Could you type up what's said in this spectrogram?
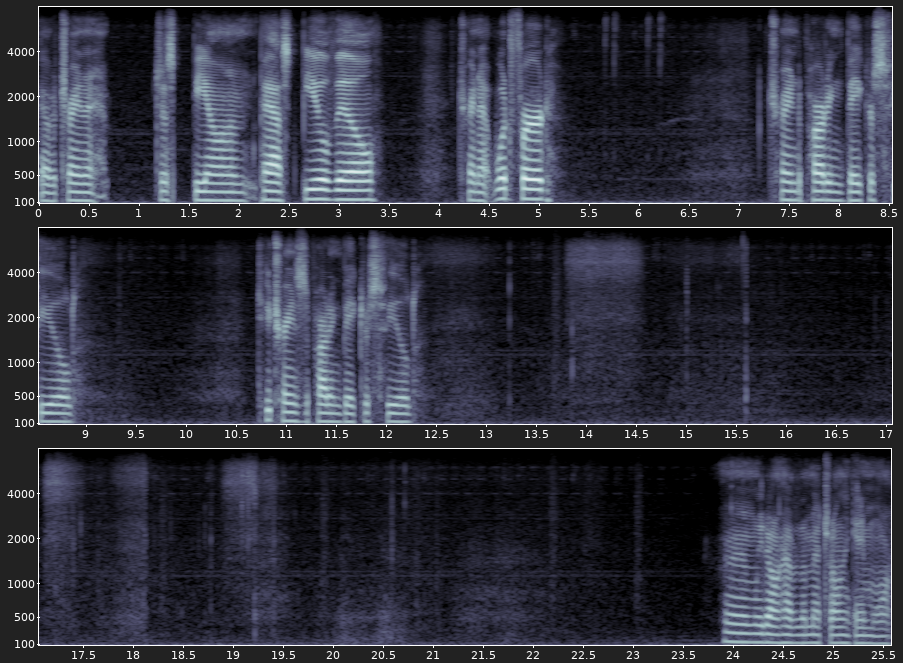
We have a train just beyond, past Bealville. Train at Woodford. Train departing Bakersfield. Two trains departing Bakersfield. And we don't have the Metrolink anymore.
